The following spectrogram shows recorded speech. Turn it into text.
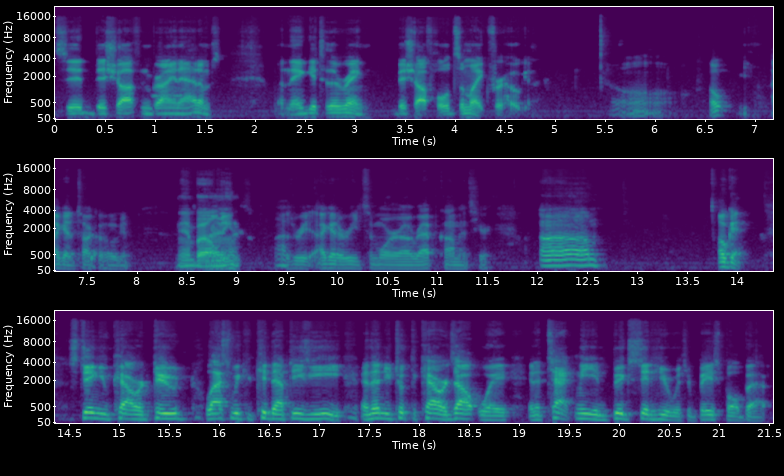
Sid, Bischoff, and Brian Adams. When they get to the ring, Bischoff holds the mic for Hogan. Oh, oh, I got to talk to Hogan. Yeah, by all I, means. I was read. I got to read some more uh, rap comments here. Um. Okay. Sting, you coward dude. Last week you kidnapped Easy and then you took the coward's out way and attacked me and Big Sid here with your baseball bat.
